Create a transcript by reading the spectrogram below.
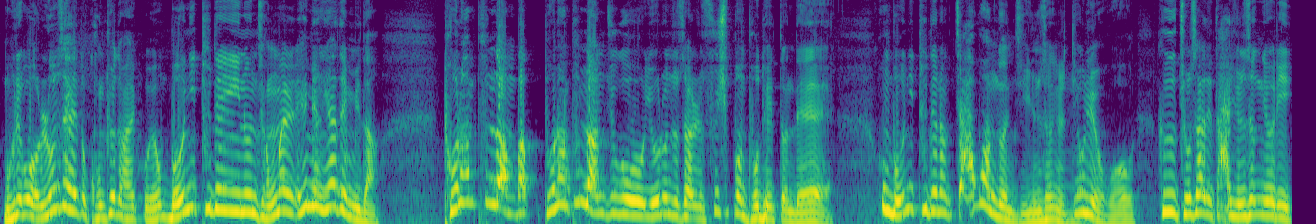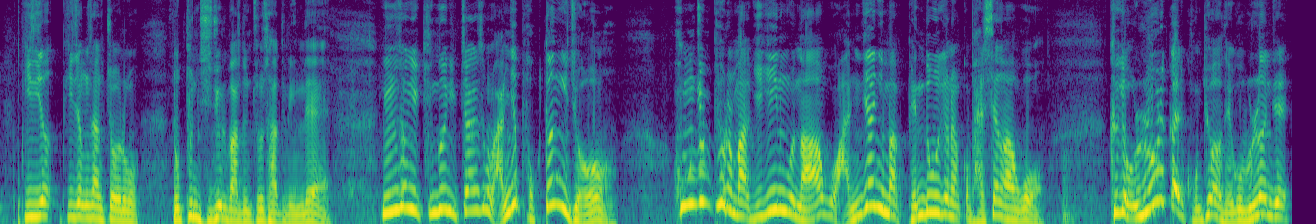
뭐 그리고 언론사에도 공표도 했고요. 머니투데이는 정말 해명해야 됩니다. 돈 한 푼도 안 받, 돈 한 푼도 안 주고 여론조사를 수십 번 보도했던데 그럼 머니투데이랑 짜고 한 건지 윤석열 띄우려고 그 조사들이 다 윤석열이 비정, 비정상적으로 높은 지지를 받은 조사들인데 윤석열 김건희 입장에서는 완전 복덩이죠. 홍준표를 막 이기는 거 나오고 완전히 막 밴드 의견하고 발생하고 그게 언론에까지 공표가 되고 물론 이제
